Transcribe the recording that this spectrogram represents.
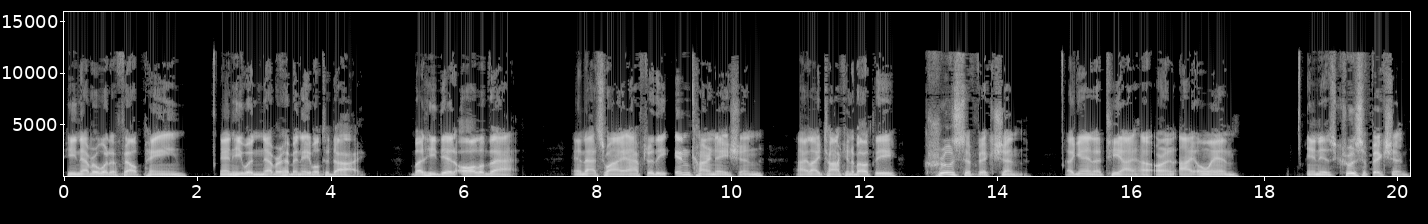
He never would have felt pain. And he would never have been able to die. But he did all of that. And that's why after the incarnation, I like talking about the crucifixion. Again, a T I uh, or an I O N in his crucifixion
